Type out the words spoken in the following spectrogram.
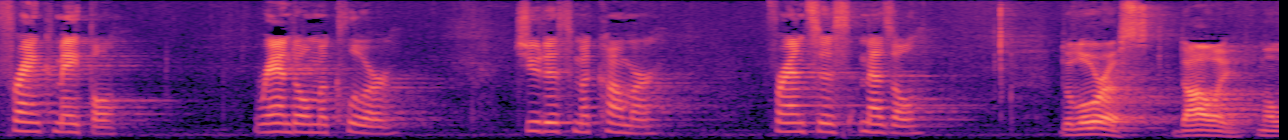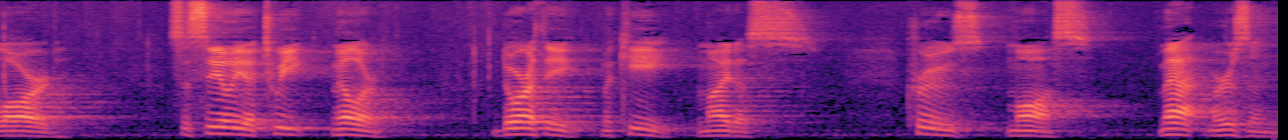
Frank Maple, Randall McClure, Judith McComber, Francis Mezel, Dolores Dolly Millard, Cecilia Tweet Miller, Dorothy McKee Midas, Cruz Moss, Matt Merzen,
